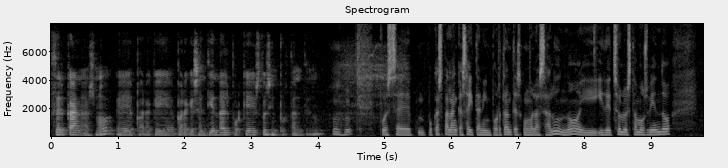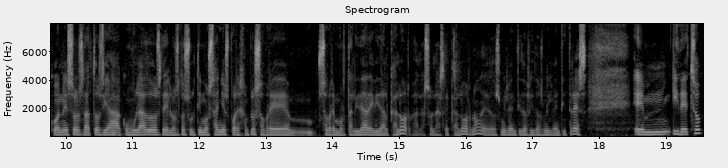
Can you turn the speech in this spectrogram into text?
cercanas, ¿no? Eh, para, que, para que se entienda el por qué esto es importante. ¿no? Pues eh, pocas palancas hay tan importantes como la salud, ¿no? Y, de hecho lo estamos viendo con esos datos ya acumulados de los dos últimos años, por ejemplo, sobre, sobre mortalidad debido al calor, a las olas de calor, ¿no? De 2022 y 2023. Em, y de hecho,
